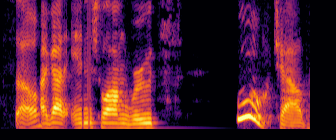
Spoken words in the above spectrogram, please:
So I got inch long roots. Woo, child.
